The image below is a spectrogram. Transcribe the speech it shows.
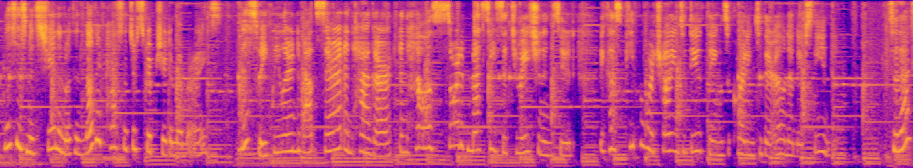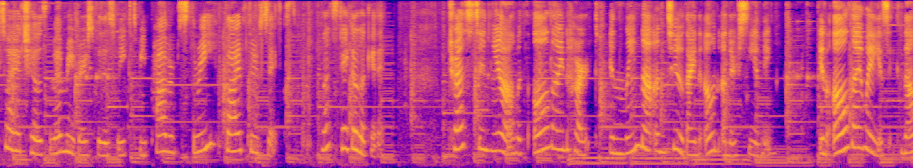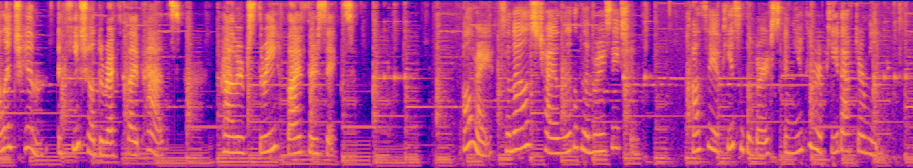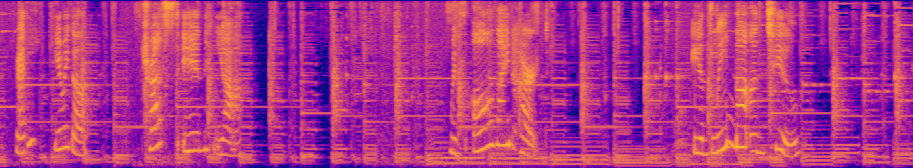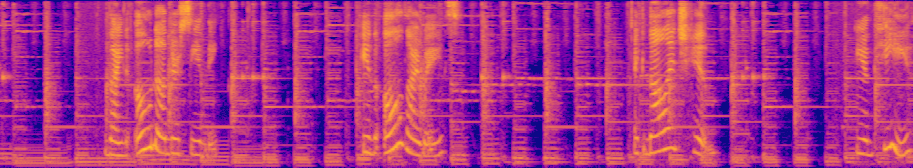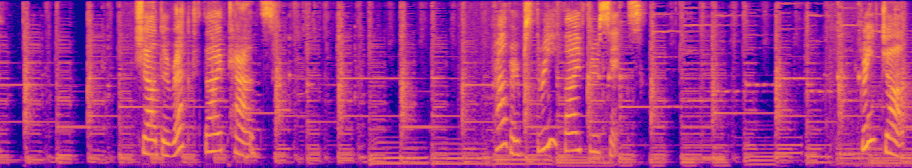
This is Miss Shannon with another passage of scripture to memorize. This week we learned about Sarah and Hagar and how a sort of messy situation ensued because people were trying to do things according to their own understanding. So that's why I chose the memory verse for this week to be Proverbs 3 5 through 6. Let's take a look at it. Trust in Yah with all thine heart, and lean not unto thine own understanding. In all thy ways acknowledge him, and he shall direct thy paths. Proverbs 3 5 through 6. Alright, so now let's try a little memorization. I'll say a piece of the verse, and you can repeat after me. Ready? Here we go. Trust in Yah with all thine heart, and lean not unto thine own understanding. In all thy ways, acknowledge him, and he shall direct thy paths. Proverbs 3 5 through 6. Great job!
